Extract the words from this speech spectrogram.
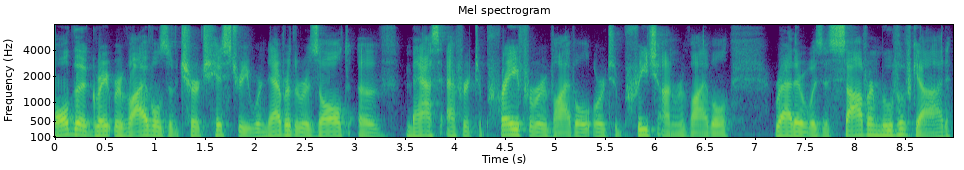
All the great revivals of church history were never the result of mass effort to pray for revival or to preach on revival. Rather, it was a sovereign move of God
